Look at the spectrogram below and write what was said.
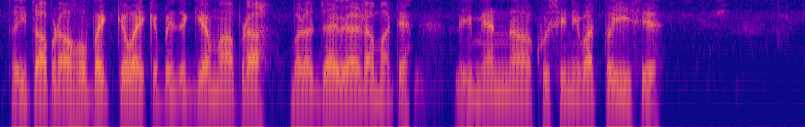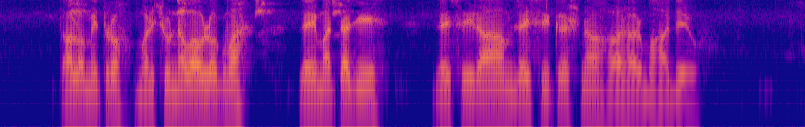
તો એ તો આપણે અહોભાઈ કહેવાય કે ભાઈ જગ્યામાં આપણા બળદ જાય વેરડા માટે. એટલે એ મેન ખુશીની વાત તો એ છે. ચાલો મિત્રો, મળીશું નવા વ્લોગમાં. જય માતાજી, જય શ્રી રામ, જય શ્રી કૃષ્ણ, હર હર મહાદેવ.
